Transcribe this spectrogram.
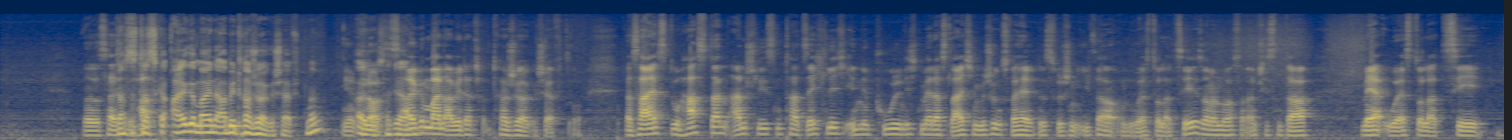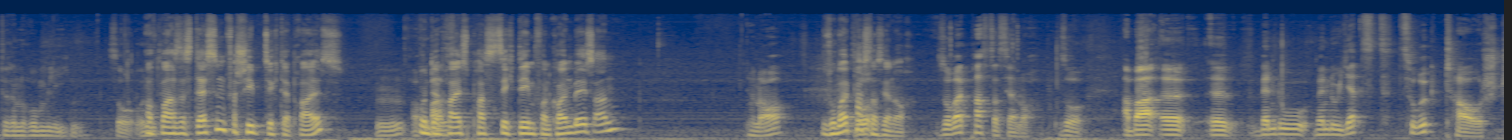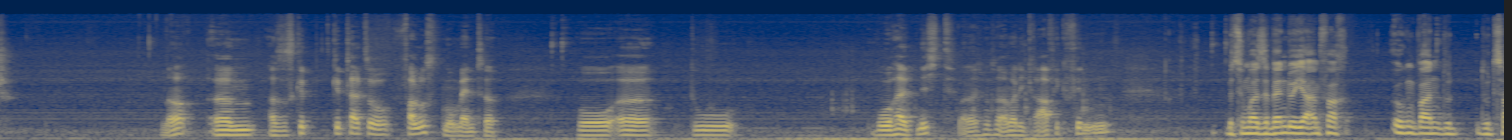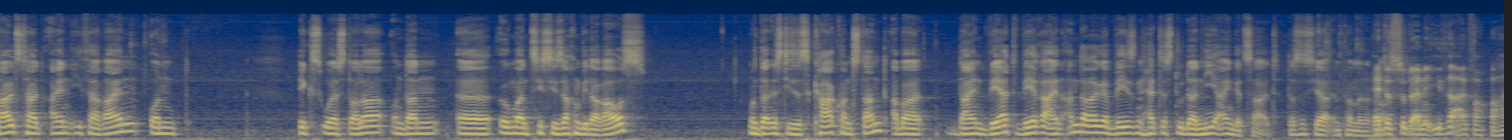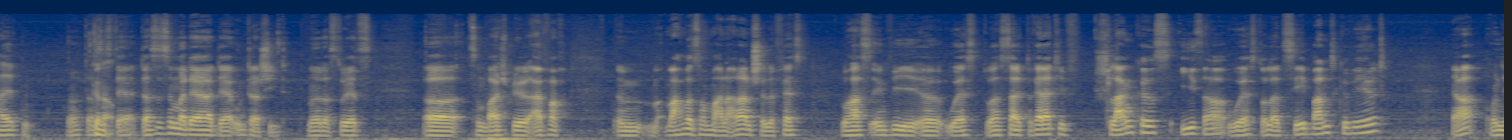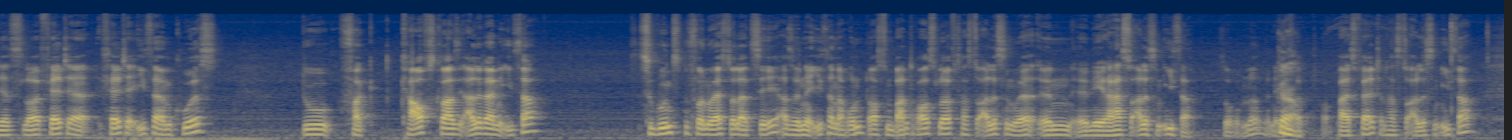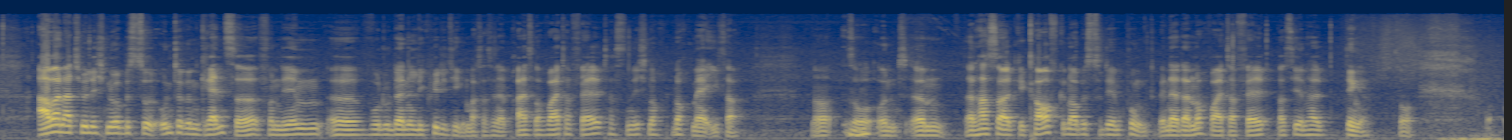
Ne, das, heißt, das ist das allgemeine Arbitrageurgeschäft, ne? Ja, also genau, das, das ja allgemeine Arbitrageurgeschäft. So. Das heißt, du hast dann anschließend tatsächlich in dem Pool nicht mehr das gleiche Mischungsverhältnis zwischen Ether und US-Dollar C, sondern du hast dann anschließend da mehr US-Dollar C drin rumliegen. So, Auf Basis dessen verschiebt sich der Preis. Mhm, und der Preis passt sich dem von Coinbase an. Genau. Soweit passt so, das ja noch. Soweit passt das ja noch. So. Aber äh, äh, wenn, du, wenn du jetzt zurücktauscht, ne, ähm, also es gibt, gibt halt so Verlustmomente, wo äh, du, wo halt nicht, warte, ich muss mal einmal die Grafik finden. Beziehungsweise wenn du ja einfach irgendwann, du, du zahlst halt ein Ether rein und x US-Dollar und dann äh, irgendwann ziehst du die Sachen wieder raus und dann ist dieses K konstant, aber dein Wert wäre ein anderer gewesen, hättest du da nie eingezahlt. Das ist ja im Permanent. Hättest Loss. du deine Ether einfach behalten. Ne? Das, genau. ist der, das ist immer der, der Unterschied. Ne? Dass du jetzt äh, zum Beispiel einfach, ähm, machen wir es nochmal an einer anderen Stelle fest, du hast irgendwie äh, US, du hast halt ein relativ schlankes Ether US-Dollar C-Band gewählt. Ja, und jetzt läuft, fällt, der, fällt der Ether im Kurs. Du verkaufst quasi alle deine Ether zugunsten von US-Dollar C. Also wenn der Ether nach unten aus dem Band rausläuft, hast du alles in, in nee, dann hast du alles in Ether. So, ne? Wenn der genau. Ether-Preis fällt, dann hast du alles in Ether. Aber natürlich nur bis zur unteren Grenze von dem, äh, wo du deine Liquidity gemacht hast. Wenn der Preis noch weiter fällt, hast du nicht noch, noch mehr Ether. Ne? So, mhm. und ähm, dann hast du halt gekauft, genau bis zu dem Punkt. Wenn er dann noch weiter fällt, passieren halt Dinge. So.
